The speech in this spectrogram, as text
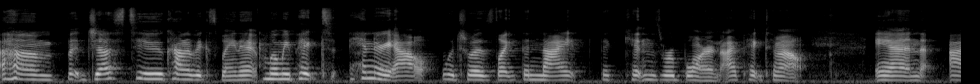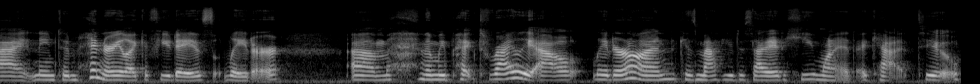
Um, but just to kind of explain it, when we picked Henry out, which was like the night the kittens were born, I picked him out. And I named him Henry like a few days later. Um, and then we picked Riley out later on because Matthew decided he wanted a cat too.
